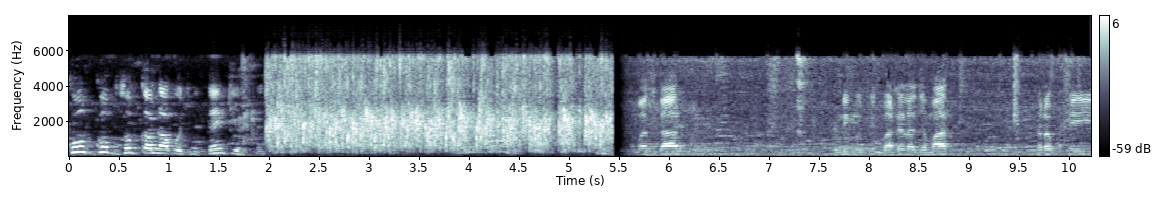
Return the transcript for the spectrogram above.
ખૂબ ખૂબ શુભકામના આપું છું. થેન્ક યુ નમસ્કાર. સુન્ની મુસ્લિમ બાટેલા જમાત તરફથી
